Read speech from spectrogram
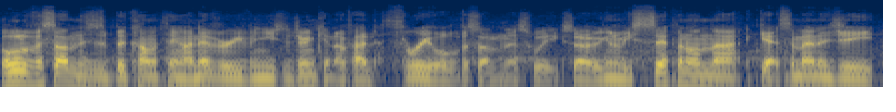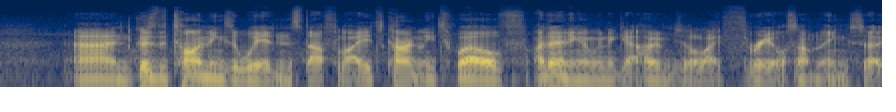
all of a sudden this has become a thing I never even used to drink it. I've had three all of a sudden this week. So we're going to be sipping on that, get some energy, and because the timings are weird and stuff, like it's currently 12. I don't think I'm going to get home till like 3 or something. So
